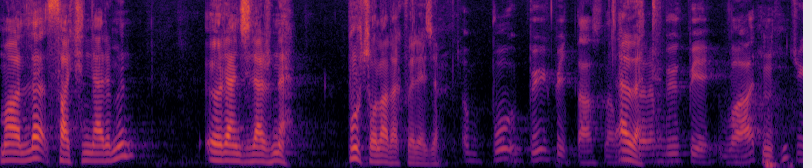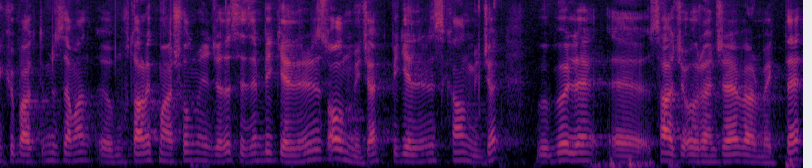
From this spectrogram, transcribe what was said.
mahalle sakinlerimin öğrencilerine burs olarak vereceğim. Bu büyük bir iddia aslında. Evet. Muhtarın büyük bir vaat. Çünkü baktığımız zaman e, muhtarlık maaşı olmayınca da sizin bir geliriniz olmayacak, bir geliriniz kalmayacak. Bu böyle e, sadece öğrencilere vermekte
